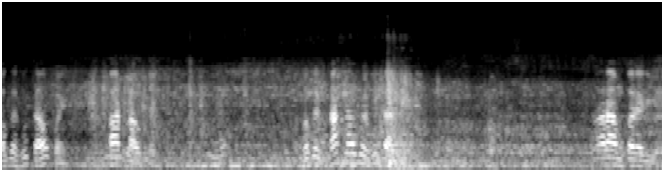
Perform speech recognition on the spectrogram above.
વગર સુતા હો ભાઈ ખાટલા ઉપર. વગર ખાટલા ઉપર સુતા આરામ કરે રહીએ.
